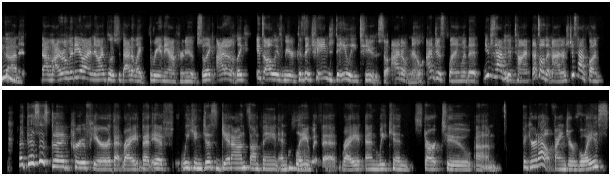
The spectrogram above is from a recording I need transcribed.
Got hmm. it. That viral video i know i posted that at like three in the afternoon. So like i don't like it's always weird because they change daily too. So i don't know. I'm just playing with it. You just have a good time. That's all that matters. Just have fun but this is good proof here that, right, that if we can just get on something and play mm-hmm. with it, right, and we can start to um, figure it out, find your voice,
